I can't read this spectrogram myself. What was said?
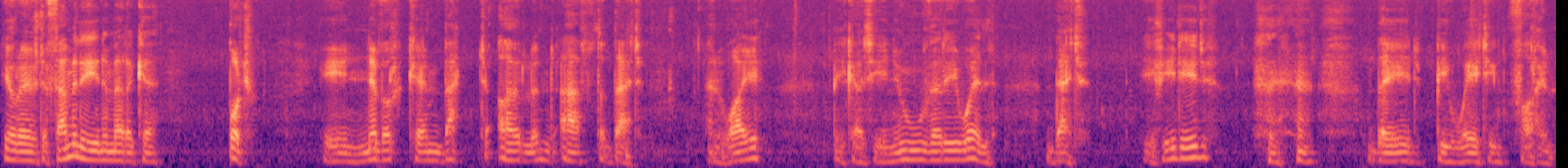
He raised a family in America. But he never came back to Ireland after that. And why? Because he knew very well that if he did, they'd be waiting for him.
